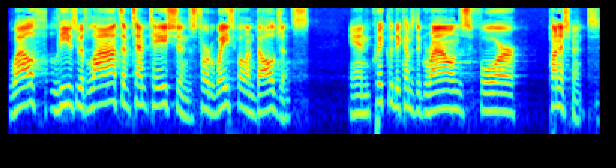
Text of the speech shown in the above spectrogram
Wealth leaves you with lots of temptations toward wasteful indulgence and quickly becomes the grounds for punishment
